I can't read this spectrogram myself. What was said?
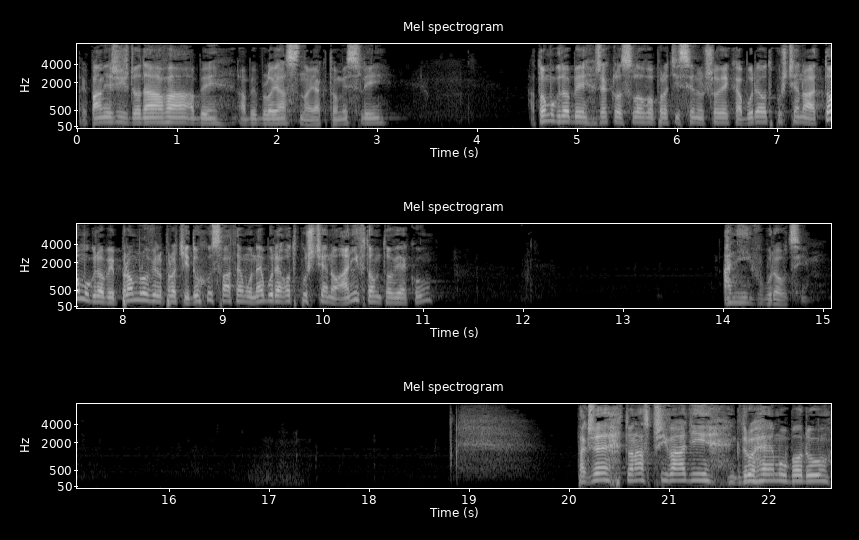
Tak pán Ježíš dodává, aby, aby bylo jasno, jak to myslí. A tomu, kdo by řekl slovo proti synu člověka, bude odpuštěno, ale tomu, kdo by promluvil proti duchu svatému, nebude odpuštěno ani v tomto věku, ani v budoucím. Takže to nás přivádí k druhému bodu,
